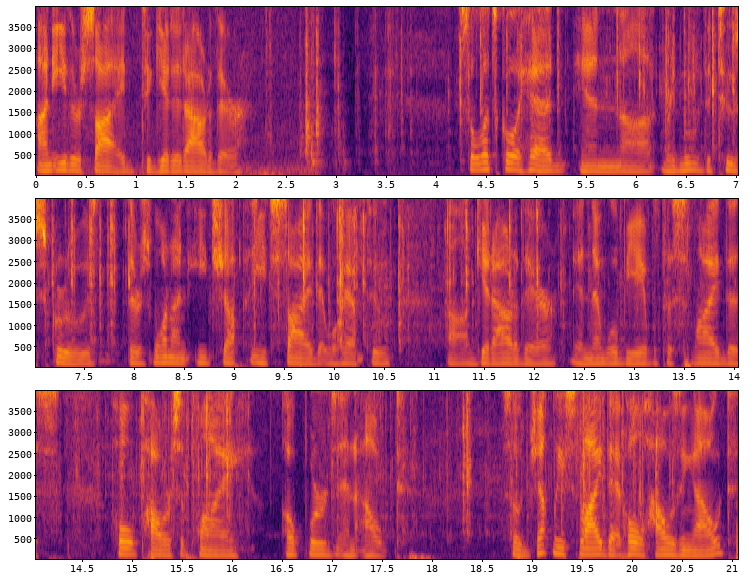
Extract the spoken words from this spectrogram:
on either side to get it out of there. So let's go ahead and uh, remove the two screws. There's one on each uh, each side that we'll have to uh, get out of there, and then we'll be able to slide this whole power supply upwards and out. So gently slide that whole housing out,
